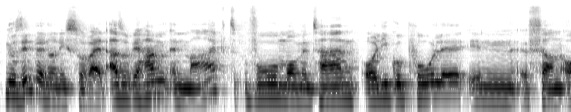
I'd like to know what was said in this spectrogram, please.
Nur sind wir noch nicht so weit. Also wir haben einen Markt, wo momentan Oligopole in Fernost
